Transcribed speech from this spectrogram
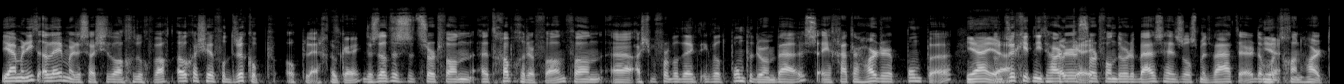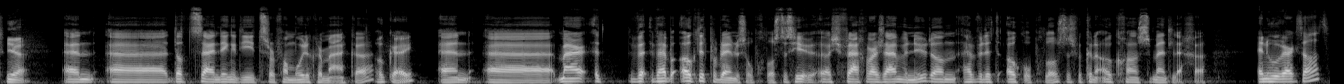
ja, maar niet alleen maar dus als je dan genoeg wacht. Ook als je heel veel druk op, oplegt. Oké. Dus dat is het soort van. Het grappige ervan. Van, eh, als je bijvoorbeeld denkt: ik wil het pompen door een buis. En je gaat er harder pompen. ja, ja. Dan druk je het niet harder Oké. soort van door de buis heen, zoals met water. Dan wordt het gewoon hard. Ja, En dat zijn dingen die het soort van moeilijker maken. oké. En, maar het, we, we hebben ook dit probleem dus opgelost. Dus hier, als je vraagt waar zijn we nu, dan hebben we dit ook opgelost. Dus we kunnen ook gewoon cement leggen. En hoe werkt dat?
